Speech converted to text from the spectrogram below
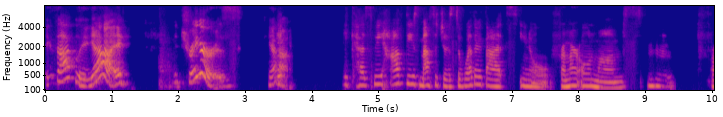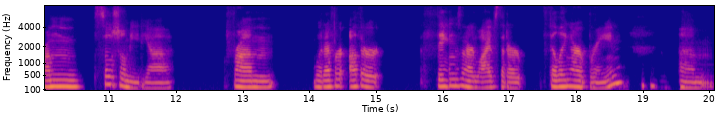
Exactly. Yeah. It it triggers. Yeah. It, because we have these messages so whether that's you know from our own moms mm-hmm. from social media from whatever other things in our lives that are filling our brain mm-hmm. um,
